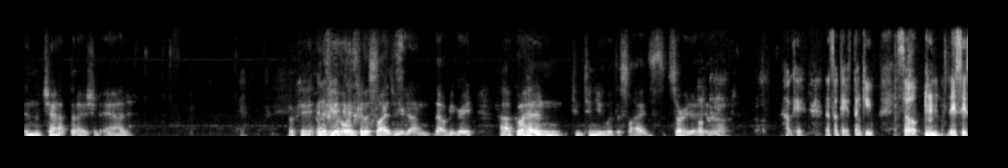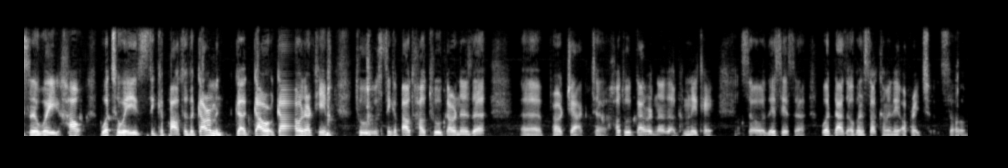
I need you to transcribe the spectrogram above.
in the chat that I should add. Okay, and if you have a link for the slides when you're done, that would be great. Uh, go ahead and continue with the slides. Sorry to Okay. interrupt. Okay, that's okay. Thank you. So this is the way how what we think about the government go- gov- governor team to think about how to govern the uh, project, uh, how to govern the community. So this is uh, what does open source community operate. So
